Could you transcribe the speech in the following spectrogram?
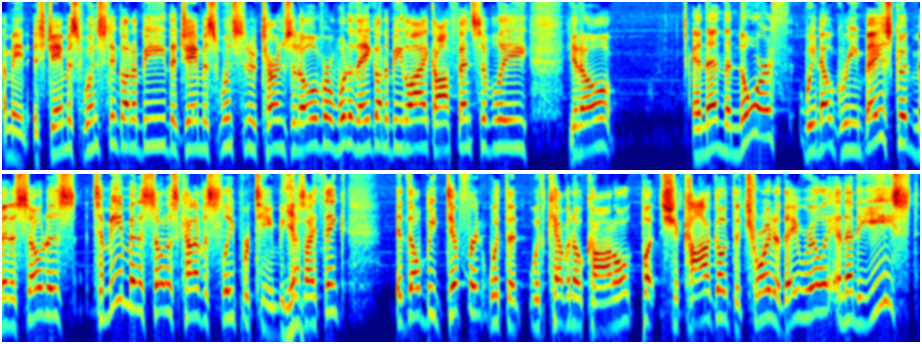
I mean, is Jameis Winston going to be the Jameis Winston who turns it over? What are they going to be like offensively? You know, and then the North, we know Green Bay's good. Minnesota's to me, Minnesota's kind of a sleeper team because I think they'll be different with the with Kevin O'Connell. But Chicago, Detroit, are they really? And then the East,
